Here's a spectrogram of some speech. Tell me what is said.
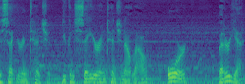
to set your intention. You can say your intention out loud, or better yet,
